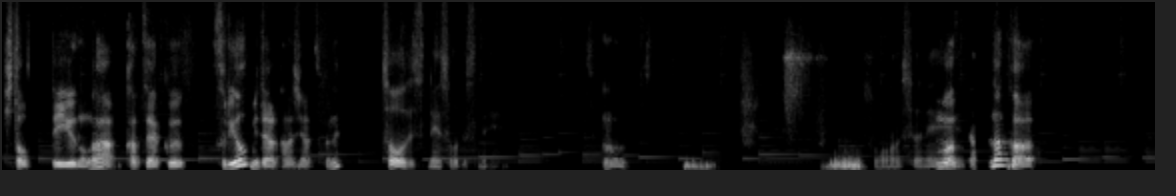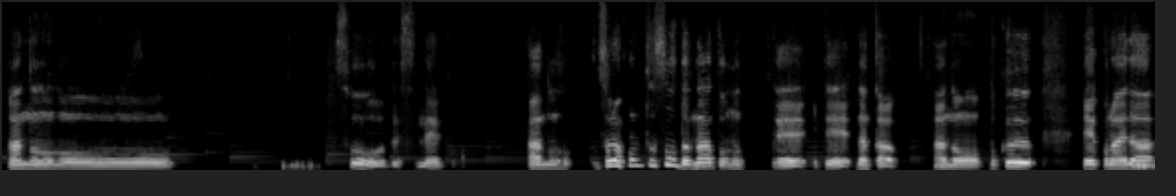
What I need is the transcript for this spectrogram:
人っていうのが活躍するよみたいな話なんですかね。そうですねそうですね。うん。そうなんですよね。まあななんか、あのーそうですね。あの、それは本当そうだなと思っていて、なんか、あの、僕、えーこの間、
